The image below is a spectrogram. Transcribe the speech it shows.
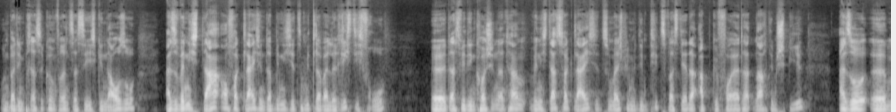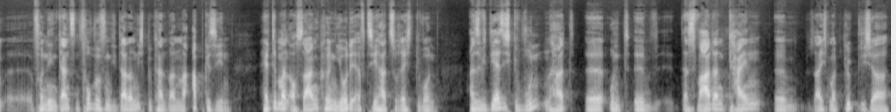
und bei den Pressekonferenzen, das sehe ich genauso. Also wenn ich da auch vergleiche, und da bin ich jetzt mittlerweile richtig froh, äh, dass wir den Koschinat haben, wenn ich das vergleiche zum Beispiel mit dem Titz, was der da abgefeuert hat nach dem Spiel, also ähm, von den ganzen Vorwürfen, die da noch nicht bekannt waren, mal abgesehen, hätte man auch sagen können, jo, der FC hat zu Recht gewonnen. Also wie der sich gewunden hat äh, und äh, das war dann kein, äh, sag ich mal, glücklicher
